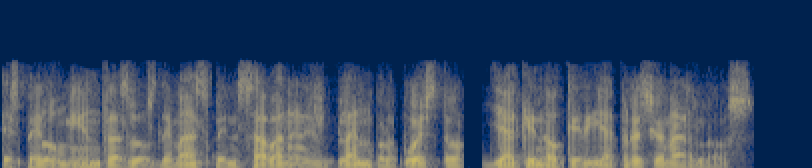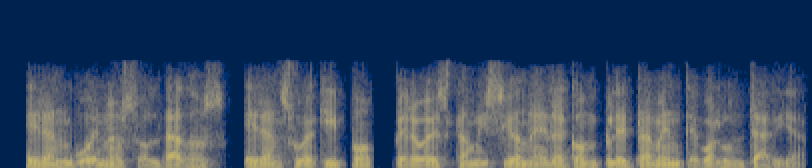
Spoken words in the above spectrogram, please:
Esperó mientras los demás pensaban en el plan propuesto, ya que no quería presionarlos. Eran buenos soldados, eran su equipo, pero esta misión era completamente voluntaria.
